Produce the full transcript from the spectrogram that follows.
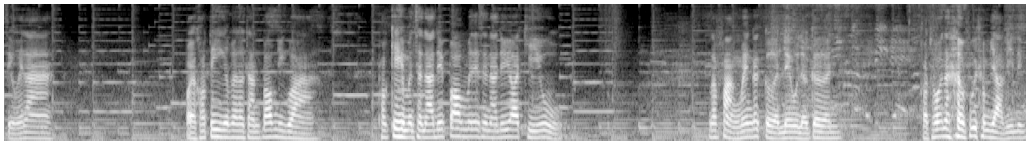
เสียเวลา ปล่อยเขาตีกันไปเราดันป้อมดีกว่า เพราะเกมมันชนะด้วยป้อมไม่ได้ชนะด้วยยอดคิว แล้วฝั่งแม่งก็เกิดเร็วเหลือเกิน ขอโทษนะครับพูดคำหยาบนิดนึง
